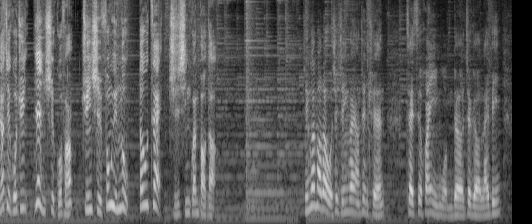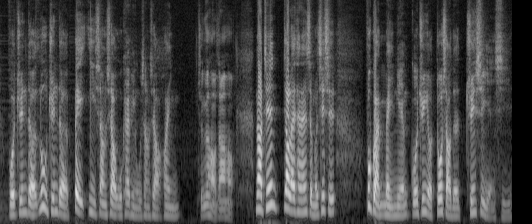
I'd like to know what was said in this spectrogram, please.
了解国军，认识国防，军事风云录都在执行官报道。执行官报道，我是执行官杨正全，再次欢迎我们的这个来宾，国军的陆军的备役上校吴开平吴上校，欢迎。全哥好，大家好。那今天要来谈谈什么？其实不管每年国军有多少的军事演习，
